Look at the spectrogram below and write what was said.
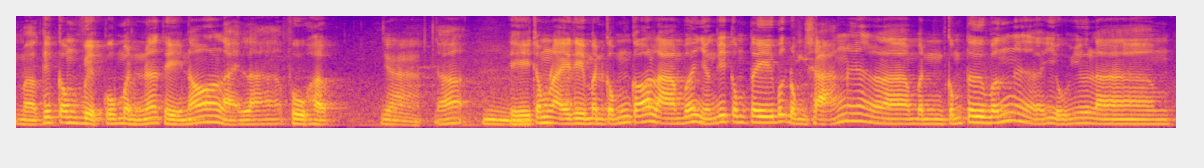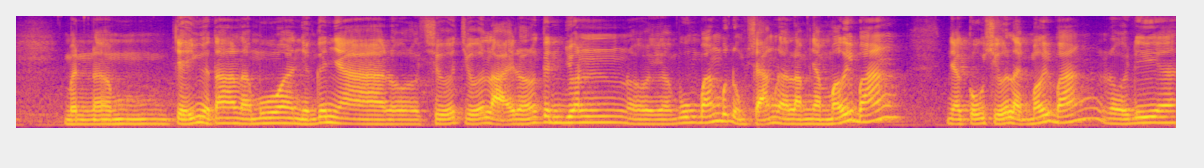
Mà cái công việc của mình thì nó lại là phù hợp Dạ. đó Ừ. thì trong này thì mình cũng có làm với những cái công ty bất động sản là mình cũng tư vấn ví dụ như là mình ừm, chỉ người ta là mua những cái nhà rồi sửa chữa lại rồi nó kinh doanh rồi ờ, buôn bán bất động sản là làm nhà mới bán nhà cũ sửa lại mới bán rồi đi ờ,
